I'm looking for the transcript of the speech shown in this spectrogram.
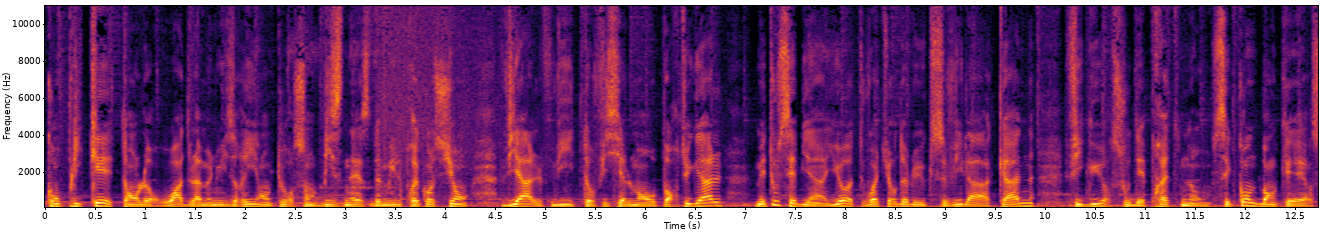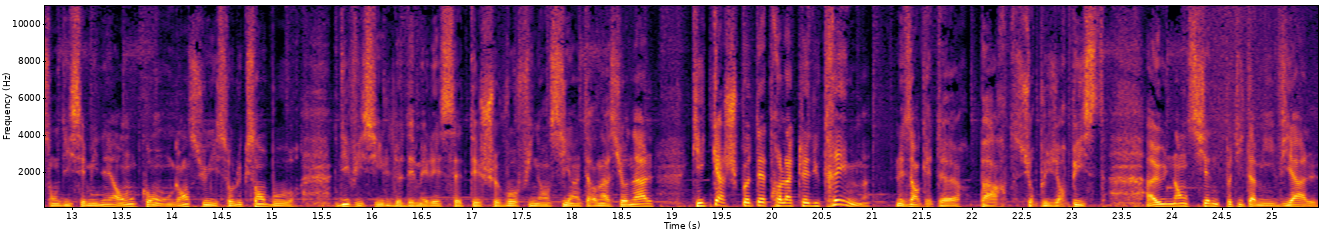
compliqué tant le roi de la menuiserie entoure son business de mille précautions. Vial vit officiellement au Portugal, mais tous ses biens, yachts, voitures de luxe, villas à Cannes, figurent sous des prête-noms. Ses comptes bancaires sont disséminés à Hong Kong, en Suisse, au Luxembourg. Difficile de démêler cet écheveau financier international qui cache peut-être la clé du crime. Les enquêteurs partent sur plusieurs pistes. À une ancienne petite amie, Vial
